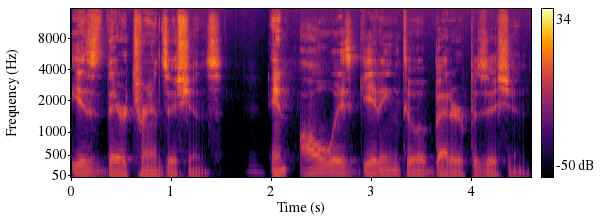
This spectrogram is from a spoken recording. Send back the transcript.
is their transitions and always getting to a better position.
